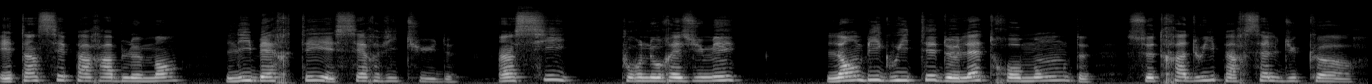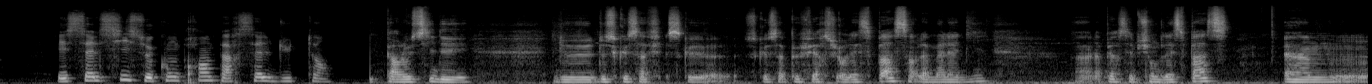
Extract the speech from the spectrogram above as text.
est inséparablement liberté et servitude. Ainsi, pour nous résumer, l'ambiguïté de l'être au monde se traduit par celle du corps, et celle-ci se comprend par celle du temps. Il parle aussi des, de, ce, que ça, ce, que, ce que ça peut faire sur l'espace, hein, la maladie, euh, la perception de l'espace. Euh,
